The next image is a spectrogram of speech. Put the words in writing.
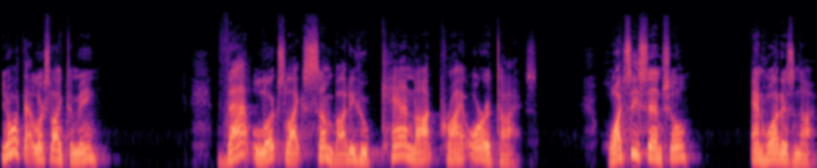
You know what that looks like to me? That looks like somebody who cannot prioritize what's essential and what is not.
